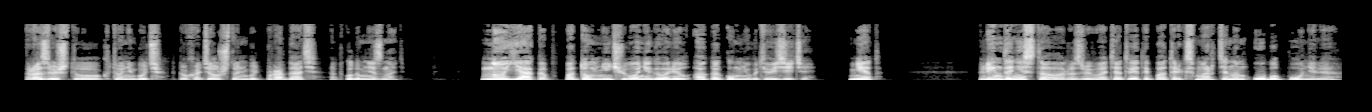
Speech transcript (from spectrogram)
Разве что кто-нибудь, кто хотел что-нибудь продать, откуда мне знать?» «Но Якоб потом ничего не говорил о каком-нибудь визите?» «Нет». Линда не стала развивать ответ, и Патрик с Мартином оба поняли,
